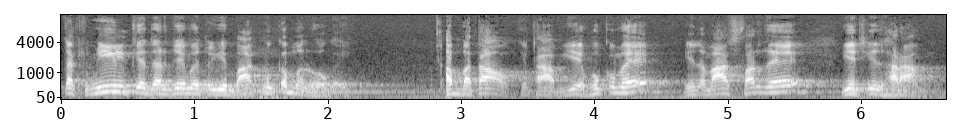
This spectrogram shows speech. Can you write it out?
تکمیل کے درجے میں تو یہ بات مکمل ہو گئی۔ اب بتاؤ کتاب یہ حکم ہے، یہ نماز فرض ہے، یہ چیز حرام ہے۔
